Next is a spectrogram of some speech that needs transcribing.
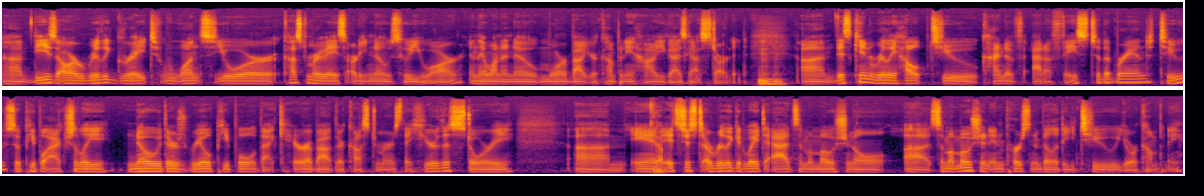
Uh, these are really great once your customer base already knows who you are and they want to know more about your company and how you guys got started. Um, this can really help to kind of add a face to the brand too, so people actually know there's real people that care about their customers. They hear this story, um, and Yep. it's just a really good way to add some emotional, uh, some emotion and personability to your company.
